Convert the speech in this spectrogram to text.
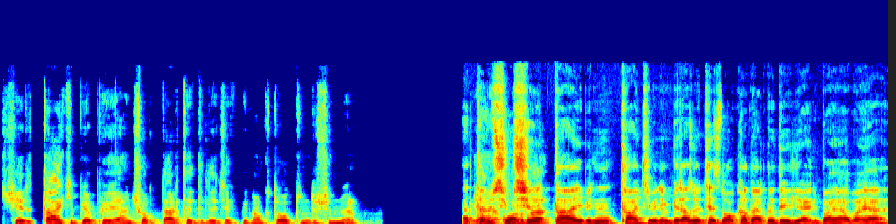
Şerit takip yapıyor yani çok dert edilecek bir nokta olduğunu düşünmüyorum. Ha, tabii Yani şimdi orada- şerit takibinin, takibinin biraz ötesi de o kadar da değil yani. Baya baya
